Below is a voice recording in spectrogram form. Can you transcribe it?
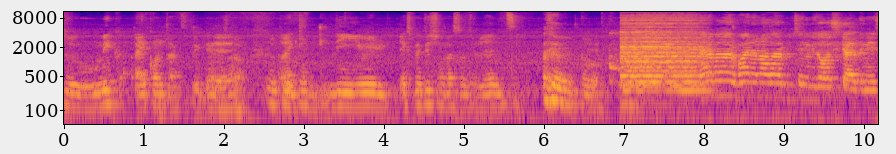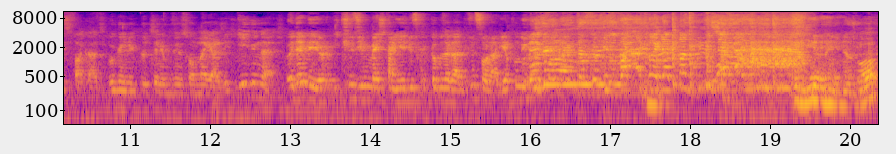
to make eye contact with the girl Yeah. stuff, like the expectation versus reality. Merhabalar Vaynan Haber Bültenimize hoş geldiniz. Fakat bugünlük bültenimizin sonuna geldik. İyi günler. ödev veriyorum 225'ten 749'a kadar bütün sorular yapılıyor. Ve sorularda 8 farklı kaynaktan gidecek. what?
